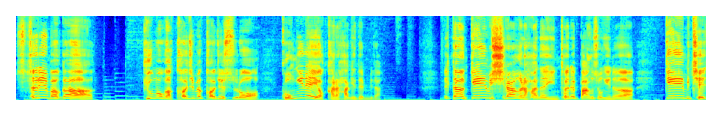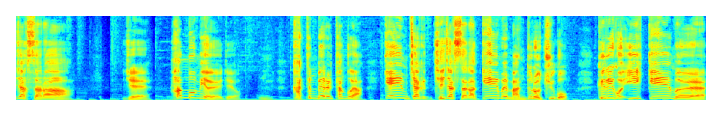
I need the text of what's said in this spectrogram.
스트리머가 규모가 커지면 커질수록 공인의 역할을 하게 됩니다. 일단 게임 실황을 하는 인터넷 방송인은 게임 제작사라 이제 한 몸이어야 돼요. 음, 같은 배를 탄 거야. 게임 자- 제작사가 게임을 만들어 주고 그리고 이 게임을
